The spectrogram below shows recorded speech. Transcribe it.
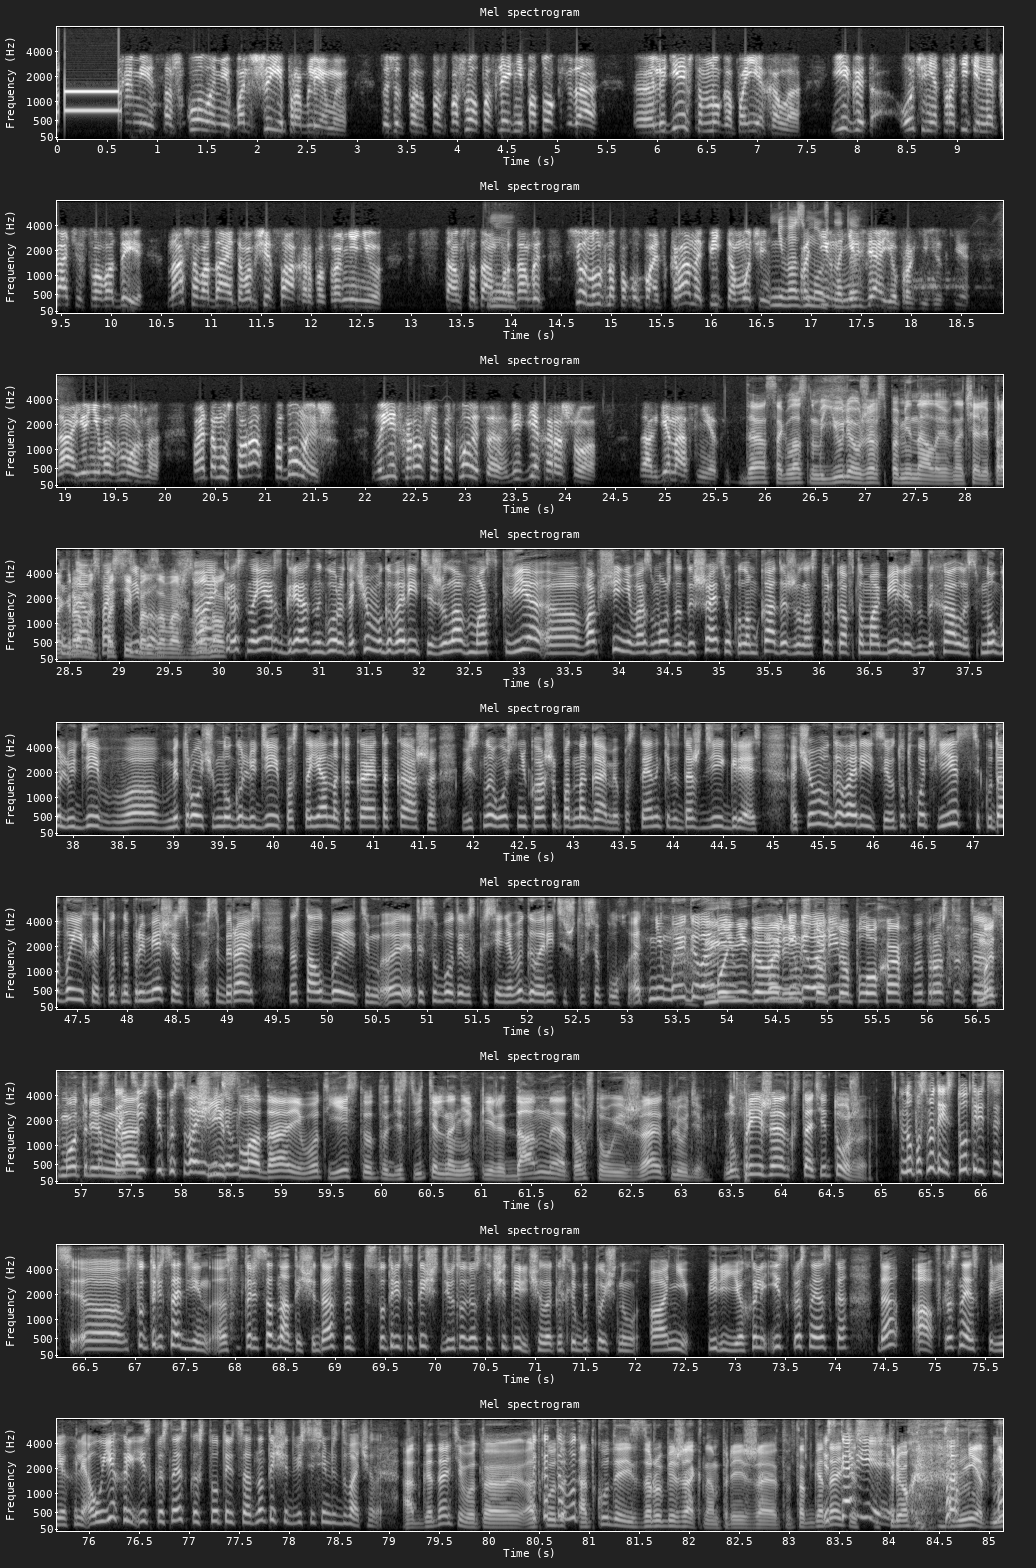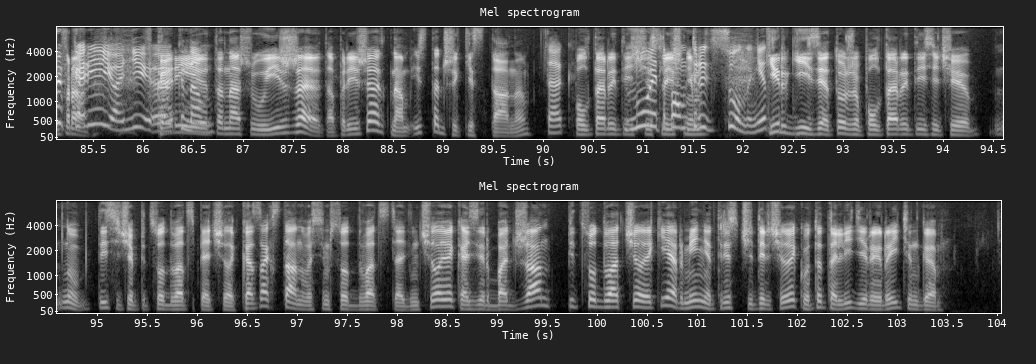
со школами, большие проблемы. То есть вот по- по- пошел последний поток сюда э, людей, что много поехало, и, говорит, очень отвратительное качество воды. Наша вода это вообще сахар по сравнению с там, что там, Ну. там, говорит, все нужно покупать, с крана пить там очень Невозможно, противно, да? нельзя ее практически. Да, ее невозможно. Поэтому сто раз подумаешь, но есть хорошая пословица, везде хорошо, да, где нас нет. Да, согласна. Юля уже вспоминала ее в начале программы. Да, спасибо. за ваш звонок. Ай, Красноярск, грязный город. О чем вы говорите? Жила в Москве, э, вообще невозможно дышать. Около МКАДа жила столько автомобилей, задыхалась, много людей. В, э, в метро очень много людей, постоянно какая-то каша. Весной, осенью каша под ногами, постоянно какие-то дожди и грязь. О чем вы говорите? Вот тут хоть есть куда выехать. Вот, например, сейчас собираюсь на столбы этим, э, этой субботы и воскресенья. Вы говорите, что все плохо. Это не мы говорим. Мы не говорим, что говорим. все плохо. Мы просто Мы смотрим на статистику свою видим. числа, да, и вот есть тут действительно некие данные о том, что уезжают люди. Ну, приезжают, кстати, тоже. Ну, посмотри, 130, э, 131, э, 131 тысяча, да, 100 130 тысяч 994 человека, если быть точным, а они переехали из Красноярска, да, а, в Красноярск переехали, а уехали из Красноярска 131 тысяча 272 человека. Отгадайте, вот Так откуда, вот- откуда из-за рубежа к нам приезжают. Вот отгадайте с, трех. Нет, Мы в неправда. Корею, они В э, Корею это наши уезжают, а приезжают к нам из Таджикистана. Так. Полторы тысячи Ну, с это, по-моему, лишним. традиционно, нет? Киргизия тоже полторы тысячи, ну, 1525 человек. Казахстан 821 человек, Азербайджан 520 человек и Армения 34 человека. Вот это лидеры рейтинга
